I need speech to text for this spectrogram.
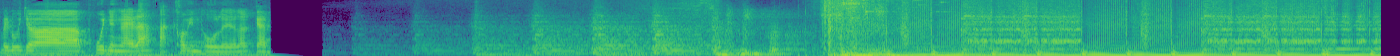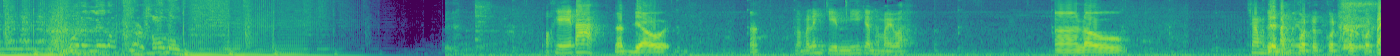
ไม่รู้จะพูดยังไงละ ตัดเข้าอินโทรเลยแล้วกัน Put a little dirt on them. โอเคต้านัดเดี๋ยว เรามาเล่นเกมนี้กันทำไมวะ อ่า เรา ช่างมันเล่เถอะนไปทำไมกดกดกดกดไป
